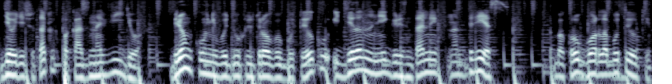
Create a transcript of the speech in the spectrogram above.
Делайте все так, как показано в видео. Берем какую-нибудь двухлитровую бутылку и делаем на ней горизонтальный надрез вокруг горла бутылки.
